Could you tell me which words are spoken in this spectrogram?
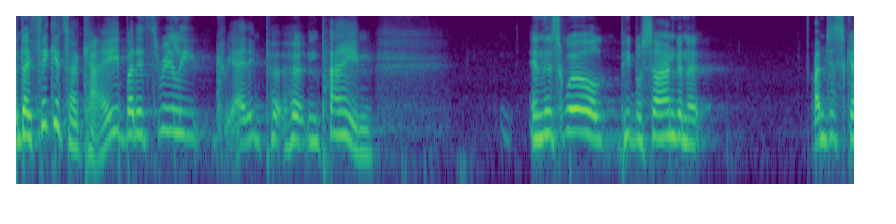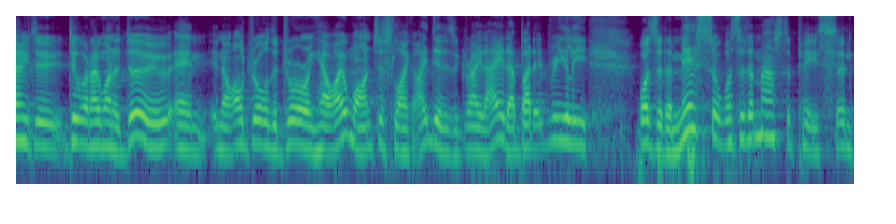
And they think it's okay, but it's really creating hurt and pain. In this world, people say, I'm going to. I'm just going to do what I want to do, and you know, I'll draw the drawing how I want, just like I did as a grade eighter. But it really was it a mess or was it a masterpiece? And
